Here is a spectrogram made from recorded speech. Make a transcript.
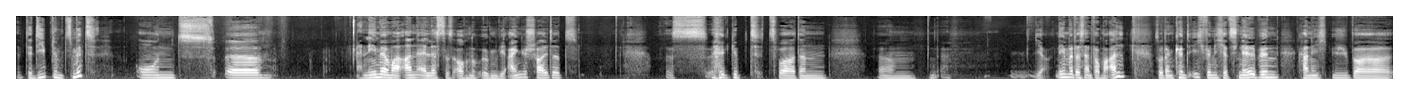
der Dieb nimmt es mit und äh, nehmen wir mal an, er lässt es auch noch irgendwie eingeschaltet. Es gibt zwar dann ähm, ja, nehmen wir das einfach mal an. So, dann könnte ich, wenn ich jetzt schnell bin, kann ich über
